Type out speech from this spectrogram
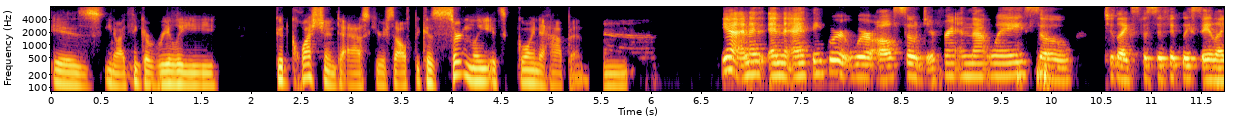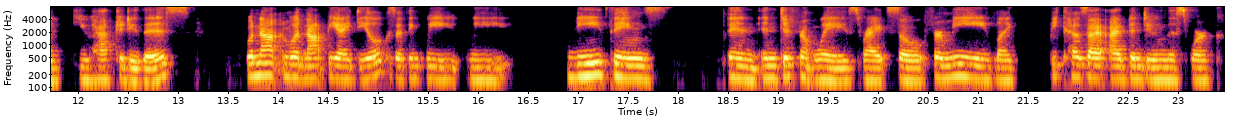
Is, you know, I think a really good question to ask yourself because certainly it's going to happen. Yeah, and I, and I think we're we're all so different in that way. So to like specifically say like you have to do this would not would not be ideal because I think we we need things in in different ways, right? So for me, like because I, I've been doing this work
